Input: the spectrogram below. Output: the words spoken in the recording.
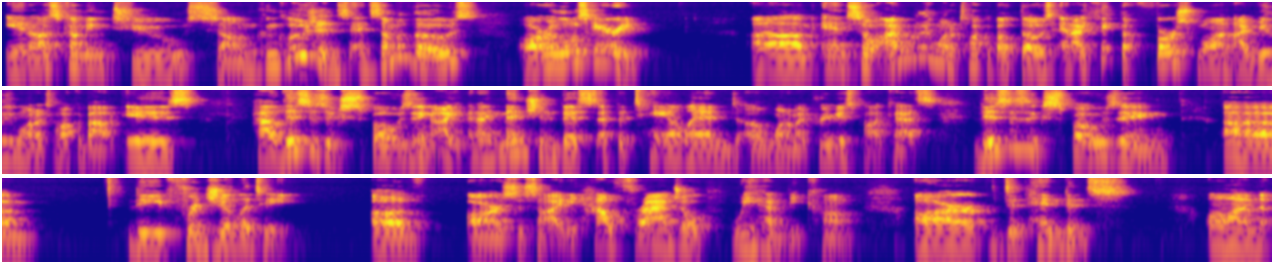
in us coming to some conclusions, and some of those are a little scary. Um, and so I really want to talk about those. And I think the first one I really want to talk about is how this is exposing. I and I mentioned this at the tail end of one of my previous podcasts. This is exposing um, the fragility of our society, how fragile we have become, our dependence on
